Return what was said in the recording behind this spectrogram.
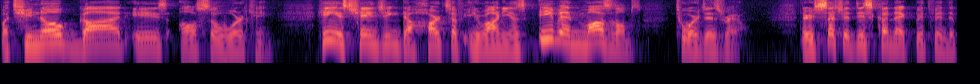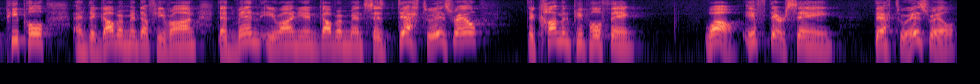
But you know, God is also working. He is changing the hearts of Iranians, even Muslims, towards Israel. There is such a disconnect between the people and the government of Iran that when Iranian government says death to Israel, the common people think, wow, if they're saying death to Israel,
